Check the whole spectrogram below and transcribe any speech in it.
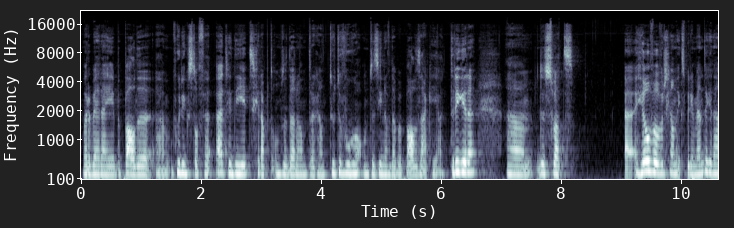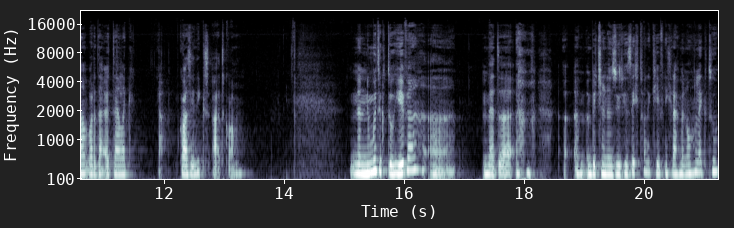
waarbij dat je bepaalde um, voedingsstoffen uit je dieet schrapt om ze daar dan terug aan toe te voegen, om te zien of dat bepaalde zaken jou triggeren. Um, dus wat uh, heel veel verschillende experimenten gedaan, waar dat uiteindelijk ja, quasi niks uitkwam. nu moet ik toegeven, uh, met uh, een, beetje een zuur gezicht, want ik geef niet graag mijn ongelijk toe.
